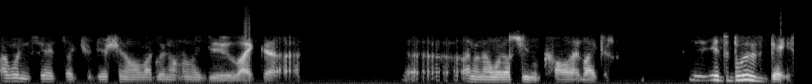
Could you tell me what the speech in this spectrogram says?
I wouldn't say it's like traditional. Like we don't really do like uh, uh, I don't know what else you would call it. Like it's blues based.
